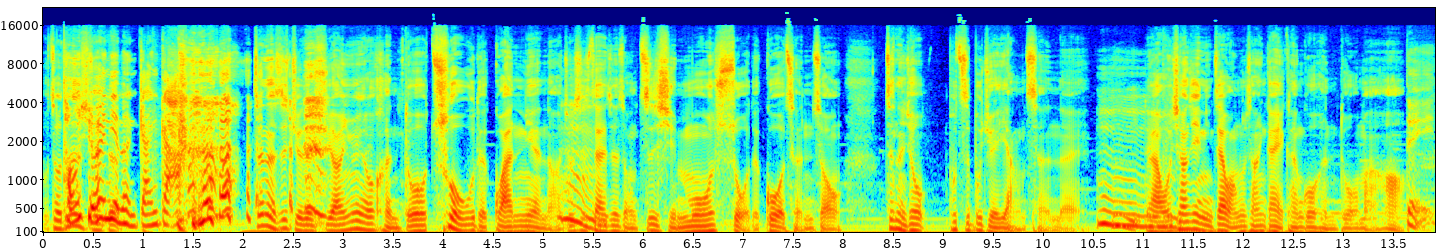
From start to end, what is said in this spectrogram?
我真我同学会念的很尴尬。真的是觉得需要，因为有很多错误的观念呢、就是嗯在这种自行摸索的过程中，真的就不知不觉养成了、哎。嗯，对啊，我相信你在网络上应该也看过很多嘛，哈。对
